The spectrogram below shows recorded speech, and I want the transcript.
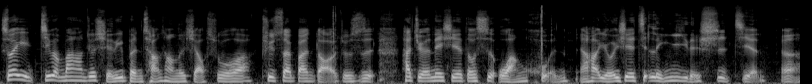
所以基本芭娜就写了一本长长的小说啊，去塞班岛，就是他觉得那些都是亡魂，然后有一些灵异的事件，嗯，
